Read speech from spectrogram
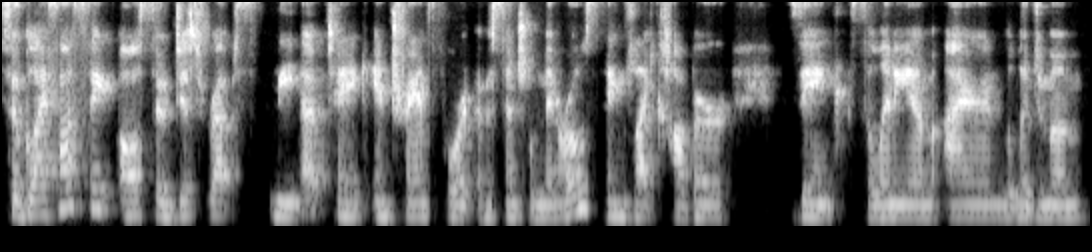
So, glyphosate also disrupts the uptake and transport of essential minerals, things like copper, zinc, selenium, iron, molybdenum,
